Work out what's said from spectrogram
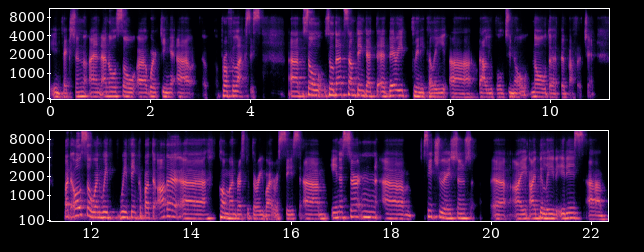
infection and, and also uh, working uh, prophylaxis. Um, so, so that's something that uh, very clinically uh, valuable to know, know the, the pathogen. But also when we, we think about the other uh, common respiratory viruses, um, in a certain um, situations, uh, I, I believe it is um,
